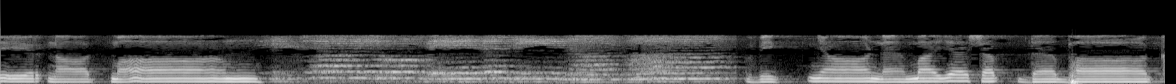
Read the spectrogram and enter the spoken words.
चिच्चायोपेतधीर्नात्मा विज्ञानमयशब्दभाक्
